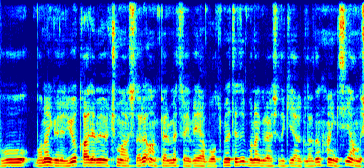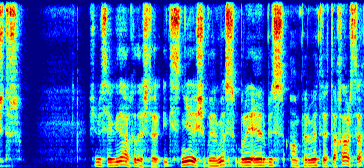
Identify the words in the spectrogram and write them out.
bu buna göre diyor KLM ölçüm araçları ampermetre veya voltmetredir. Buna göre aşağıdaki yargılardan hangisi yanlıştır? Şimdi sevgili arkadaşlar X niye ışık vermez? Buraya eğer biz ampermetre takarsak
